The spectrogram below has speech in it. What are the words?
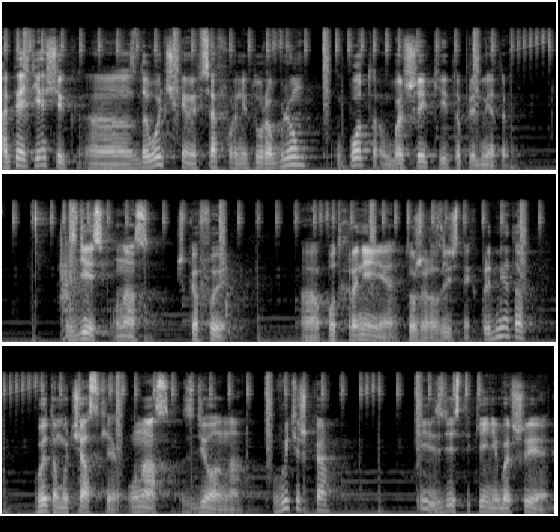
Опять ящик с доводчиками, вся фурнитура Блюм под большие какие-то предметы. Здесь у нас шкафы под хранение тоже различных предметов. В этом участке у нас сделана вытяжка и здесь такие небольшие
